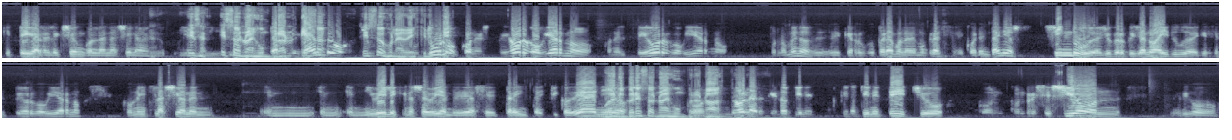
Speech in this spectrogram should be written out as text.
que pega la elección con la nacional. eso, no es un eso, eso, es una descripción. Con el peor gobierno, con el peor gobierno, por lo menos desde que recuperamos la democracia hace 40 años, sin duda, yo creo que ya no hay duda de que es el peor gobierno, con una inflación en, en, niveles que no se veían desde hace 30 y pico de años. Bueno, pero eso no es un pronóstico. Con un dólar que no tiene, que no tiene techo, con, con recesión, digo,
